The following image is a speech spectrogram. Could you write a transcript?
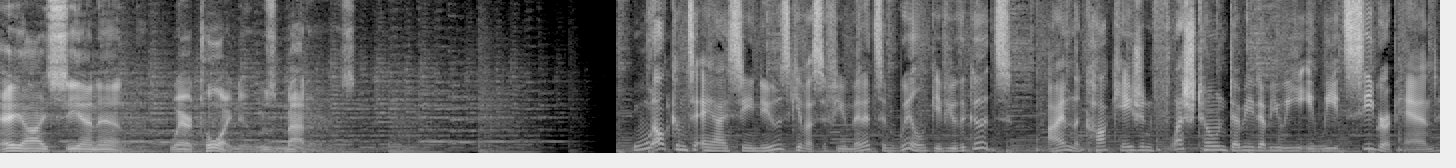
AICNN, where toy news matters. Welcome to AIC News. Give us a few minutes and we'll give you the goods. I'm the Caucasian flesh tone WWE Elite C grip hand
